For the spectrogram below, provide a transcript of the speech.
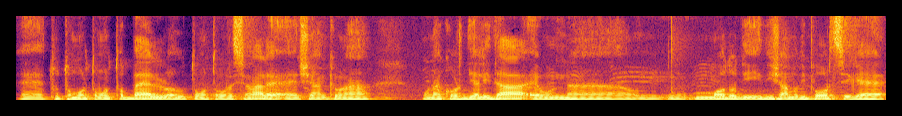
è tutto molto molto bello, tutto molto professionale e c'è anche una, una cordialità e un, un, un modo di, diciamo, di porsi che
